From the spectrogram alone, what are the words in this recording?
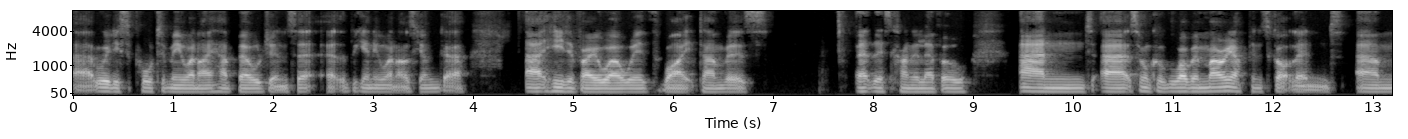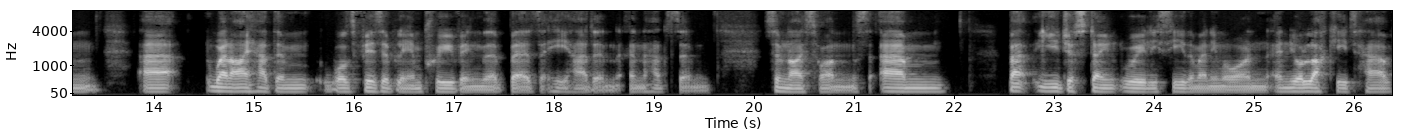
uh, really supported me when I had Belgians at, at the beginning when I was younger. Uh, he did very well with white Danvers at this kind of level. And uh, someone called Robin Murray up in Scotland, um, uh, when I had them, was visibly improving the birds that he had and, and had some some nice ones. Um, but you just don't really see them anymore, and and you're lucky to have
